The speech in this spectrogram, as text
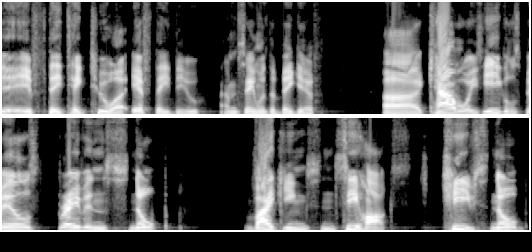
if they take Tua, if they do. I'm saying with the big if. Uh, Cowboys, Eagles, Bills, Ravens, nope. Vikings and Seahawks, Chiefs, nope.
